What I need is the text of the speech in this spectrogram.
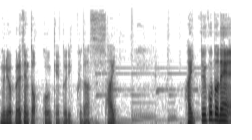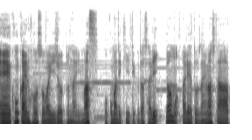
無料プレゼントお受け取りください。はい。ということで、えー、今回の放送は以上となります。ここまで聞いてくださり、どうもありがとうございました。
